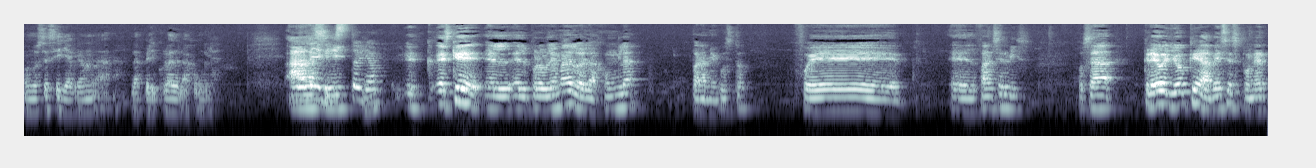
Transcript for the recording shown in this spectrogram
o no sé si ya vieron la, la película de la jungla. Ah, no la he visto yo. Es que el, el problema de lo de la jungla, para mi gusto, fue el fanservice. O sea, creo yo que a veces poner,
